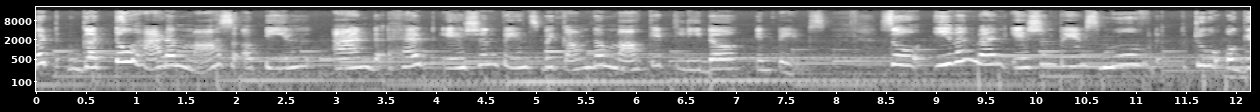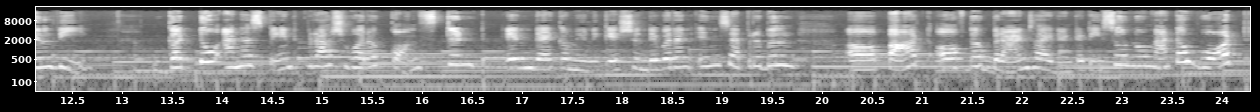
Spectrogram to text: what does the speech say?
But Gattu had a mass appeal and helped Asian Paints become the market leader in paints. So even when Asian Paints moved to Ogilvy, Gattu and his paintbrush were a constant in their communication. They were an inseparable uh, part of the brand's identity. So no matter what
